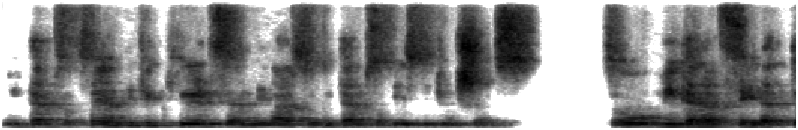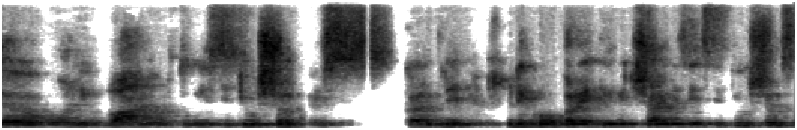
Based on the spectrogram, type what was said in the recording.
in terms of scientific fields and in also in terms of institutions. So we cannot say that uh, only one or two institutions is currently really cooperating with Chinese institutions,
